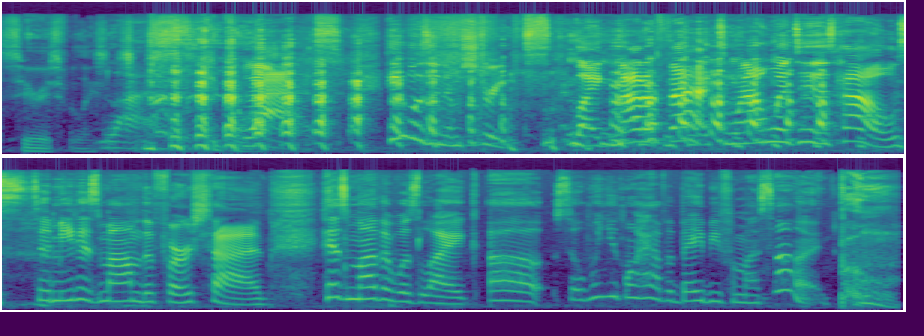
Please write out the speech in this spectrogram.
serious relationships. Lies. Lies. He was in them streets. Like, matter of fact, when I went to his house to meet his mom the first time, his mother was like, uh, so when you gonna have a baby for my son? Boom.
